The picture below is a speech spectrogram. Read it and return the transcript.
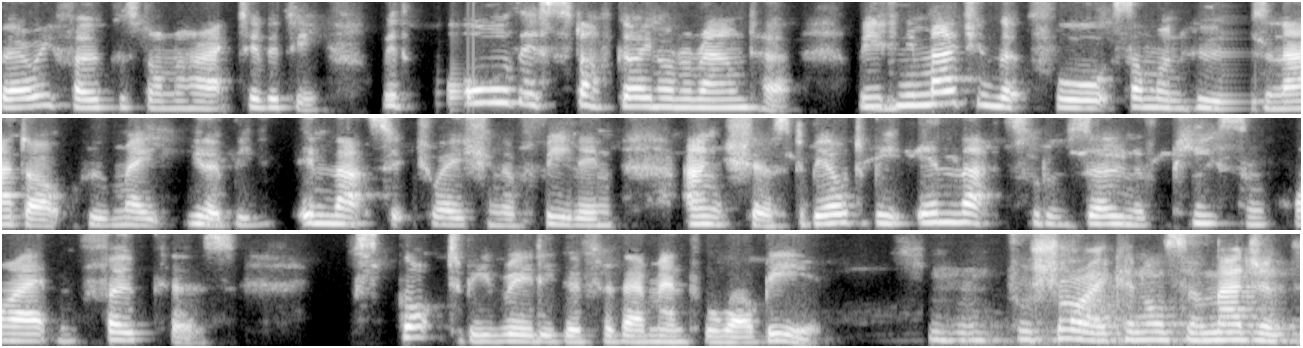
very focused on her activity with all this stuff going on around her. But you can imagine that for someone who's an adult who may, you know, be in that situation of feeling anxious, to be able to be in that sort of zone of peace and quiet and focus, it's got to be really good for their mental well-being. Mm-hmm. For sure, I can also imagine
